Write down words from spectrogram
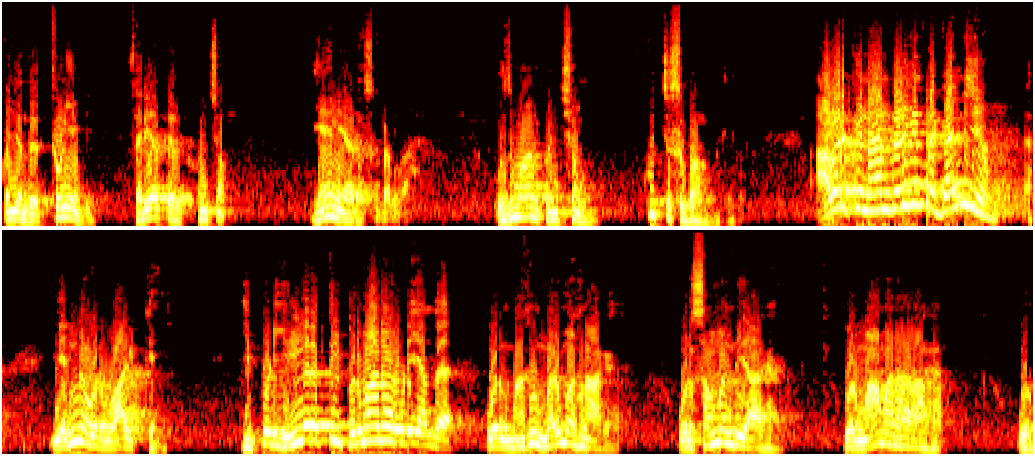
கொஞ்சம் இந்த துணி அப்படி சரியாத்தான் இருக்கும். கொஞ்சம். ஏன் யார சொல்லலாம் உதுமான் கொஞ்சம் கூச்ச சுபாவம் உடையவர் அவருக்கு நான் தருகின்ற கண்ணியம். என்ன ஒரு வாழ்க்கை. இப்படி இல்லறத்தில் பெருமானாருடைய அந்த ஒரு மகன் மருமகனாக ஒரு சம்பந்தியாக ஒரு மாமனாராக ஒரு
